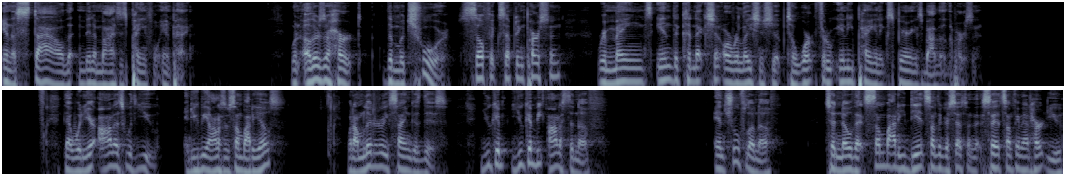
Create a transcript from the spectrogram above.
in a style that minimizes painful impact. When others are hurt, the mature, self accepting person remains in the connection or relationship to work through any pain experienced by the other person that when you're honest with you and you can be honest with somebody else, what I'm literally saying is this. You can you can be honest enough and truthful enough to know that somebody did something or said something that said something that hurt you.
